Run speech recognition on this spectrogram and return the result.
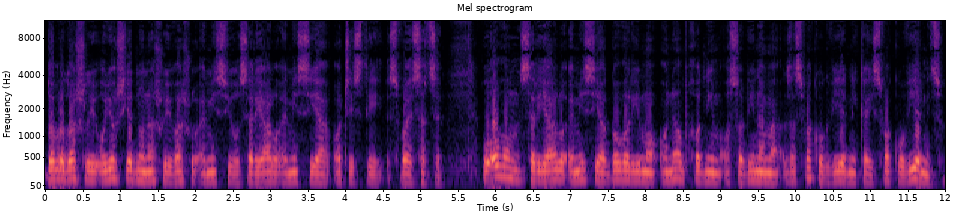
dobrodošli u još jednu našu i vašu emisiju, serijalu emisija Očisti svoje srce. U ovom serijalu emisija govorimo o neophodnim osobinama za svakog vjernika i svaku vjernicu,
